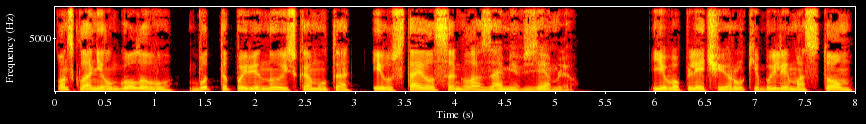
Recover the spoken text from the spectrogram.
Он склонил голову, будто повинуясь кому-то, и уставился глазами в землю. Его плечи и руки были мостом,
